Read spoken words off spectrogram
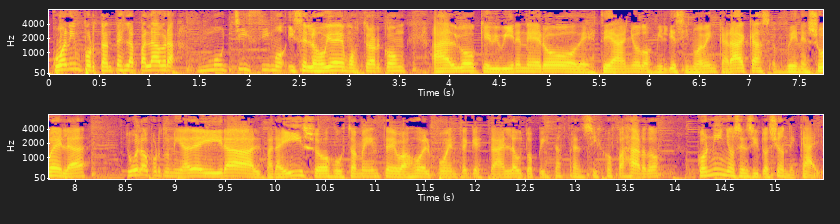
cuán importante es la palabra, muchísimo, y se los voy a demostrar con algo que viví en enero de este año 2019 en Caracas, Venezuela. Tuve la oportunidad de ir al paraíso, justamente debajo del puente que está en la autopista Francisco Fajardo, con niños en situación de calle.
